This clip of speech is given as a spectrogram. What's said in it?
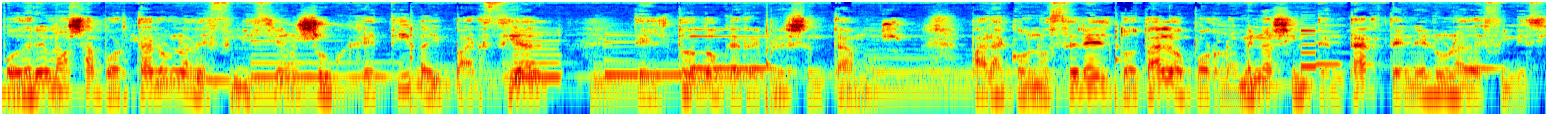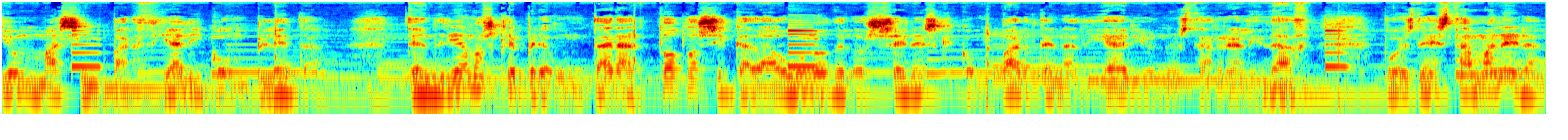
podremos aportar una definición subjetiva y parcial del todo que representamos. Para conocer el total o por lo menos intentar tener una definición más imparcial y completa, tendríamos que preguntar a todos y cada uno de los seres que comparten a diario nuestra realidad, pues de esta manera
